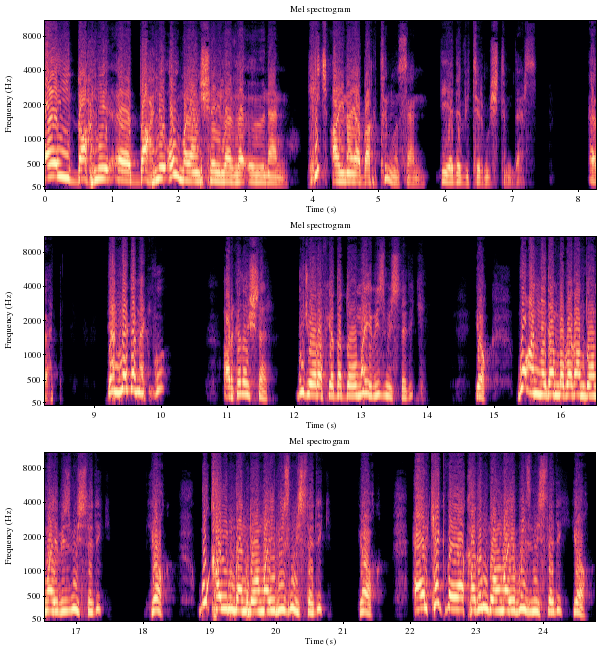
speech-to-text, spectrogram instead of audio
Ey dahli, e, dahli olmayan şeylerle övünen, hiç aynaya baktın mı sen diye de bitirmiştim ders. Evet. Ya ne demek bu? Arkadaşlar, bu coğrafyada doğmayı biz mi istedik? Yok. Bu anneden babadan doğmayı biz mi istedik? Yok. Bu kavimden doğmayı biz mi istedik? Yok. Erkek veya kadın doğmayı biz mi istedik? Yok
